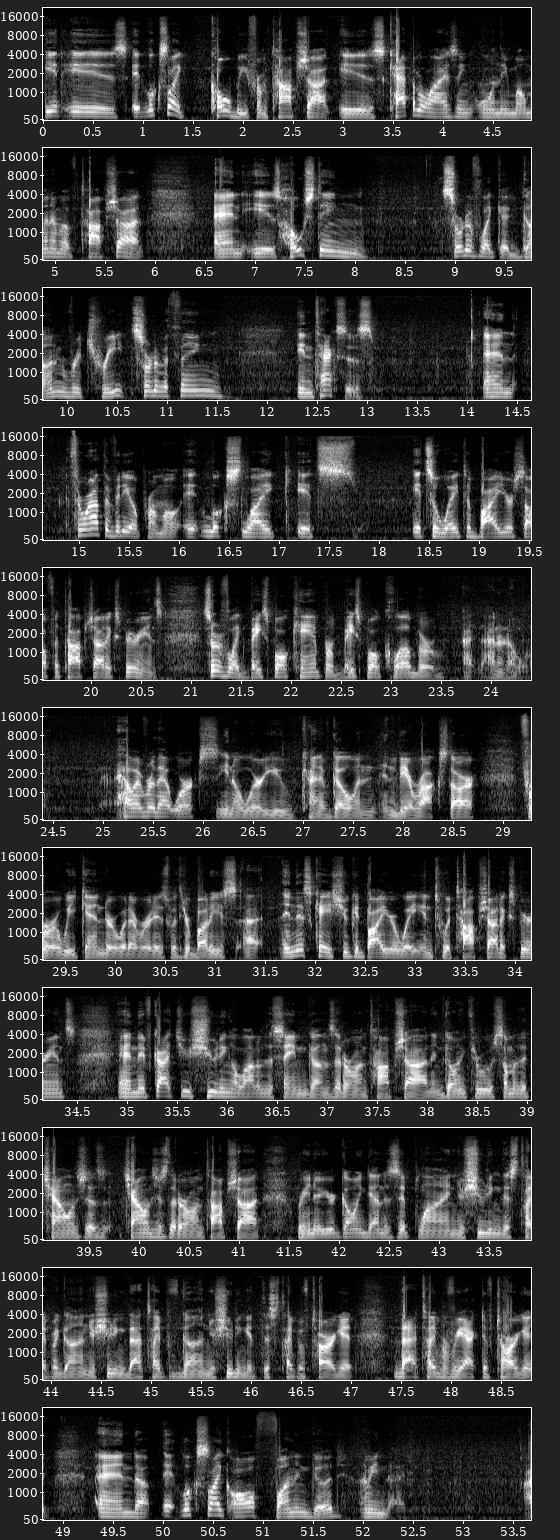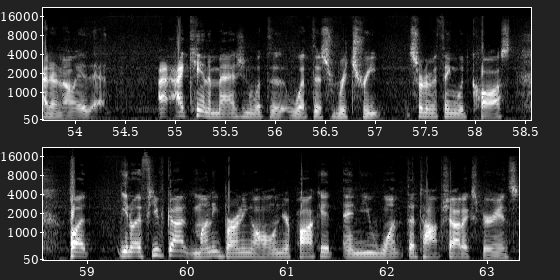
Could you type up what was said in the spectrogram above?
it is. It looks like Colby from Top Shot is capitalizing on the momentum of Top Shot and is hosting sort of like a gun retreat sort of a thing in Texas. And throughout the video promo, it looks like it's it's a way to buy yourself a Top Shot experience, sort of like baseball camp or baseball club or I, I don't know however that works, you know, where you kind of go and, and be a rock star for a weekend or whatever it is with your buddies. Uh, in this case, you could buy your way into a Top Shot experience, and they've got you shooting a lot of the same guns that are on Top Shot and going through some of the challenges challenges that are on Top Shot, where you know you're going down a zip line, you're shooting this type of gun, you're shooting that type of gun, you're shooting at this type of target, that type of reactive target, and uh, it looks like all fun and good. I mean. I don't know. I, I can't imagine what the what this retreat sort of a thing would cost, but you know if you've got money burning a hole in your pocket and you want the Top Shot experience,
